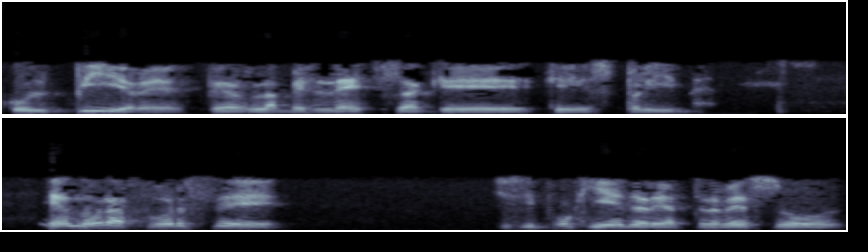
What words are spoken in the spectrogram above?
colpire per la bellezza che, che esprime. E allora forse ci si può chiedere attraverso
